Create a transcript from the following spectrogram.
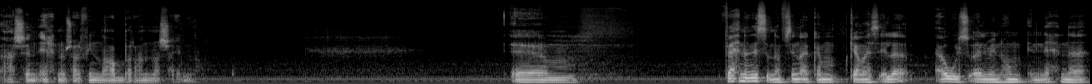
عشان إحنا مش عارفين نعبر عن مشاعرنا. فإحنا نسأل نفسنا كم كم أسئلة. أول سؤال منهم إن إحنا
